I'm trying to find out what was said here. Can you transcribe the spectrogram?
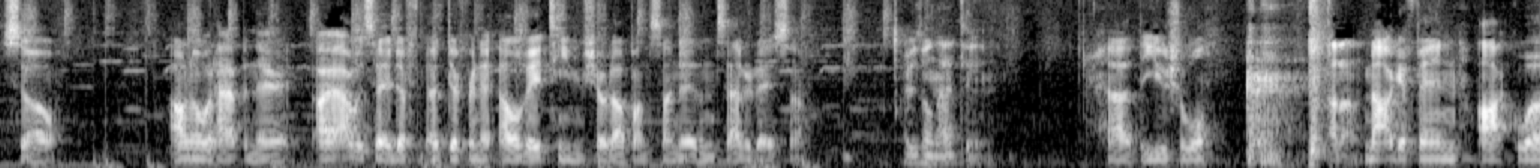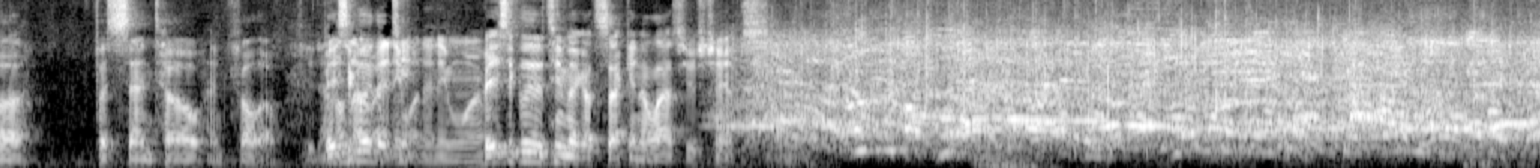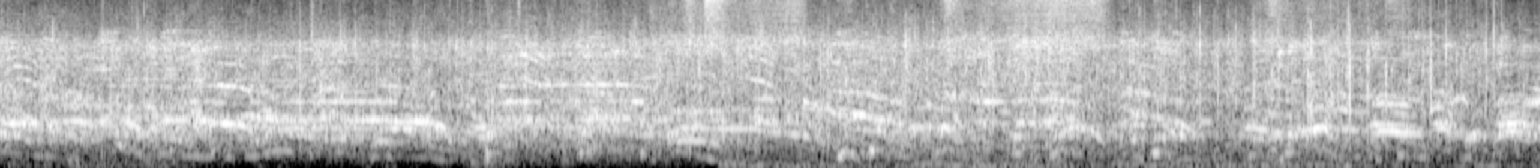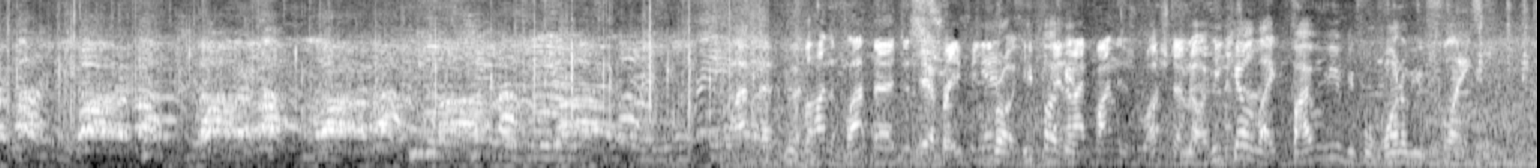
So, I don't know what happened there. I, I would say a, diff a different Elevate team showed up on Sunday than Saturday, so. Who's on that team? Uh, the usual. I don't know. Nagafen, Aqua, Faccento, and Fellow. Dude, don't know anyone anymore. Basically the team that got second at last year's champs. Flatbed, just Yeah, strafing it. bro, he fucking- And then I finally just rushed him. No, he killed like five of you before one of you flanked.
